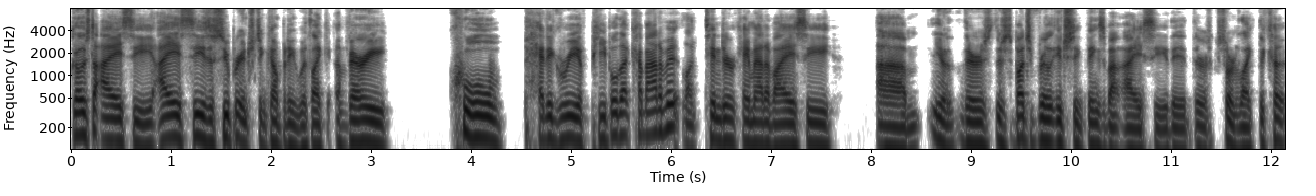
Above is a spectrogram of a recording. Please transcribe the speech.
goes to IAC. IAC is a super interesting company with like a very cool pedigree of people that come out of it. Like Tinder came out of IAC. Um, you know, there's there's a bunch of really interesting things about IAC. They they're sort of like the co-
